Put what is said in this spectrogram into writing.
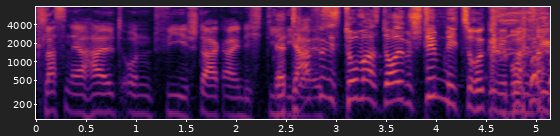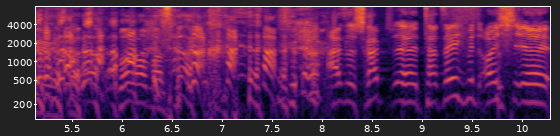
Klassenerhalt und wie stark eigentlich die ja, Liga dafür ist. ist Thomas Doll bestimmt nicht zurück in die Bundesliga gekommen. Wollen mal sagen. Also schreibt äh, tatsächlich mit euch äh,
